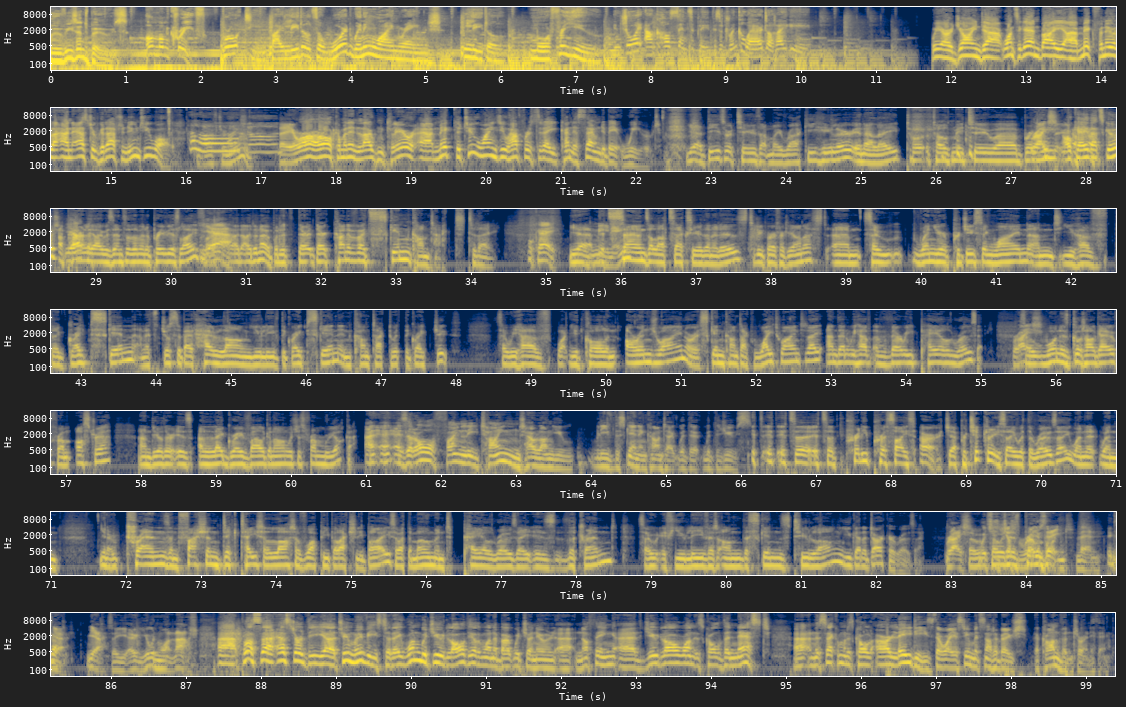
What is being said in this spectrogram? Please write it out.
movies and booze on Moncrieff. Brought to you by Lidl's award winning wine range. Lidl, more for you. Enjoy alcohol sensibly. Visit drinkaware.ie. We are joined uh, once again by uh, Mick Fionnuala and Esther. Good afternoon to you all. Hello. They are all coming in loud and clear. Uh, Mick, the two wines you have for us today kind of sound a bit weird. Yeah, these were two that my Reiki healer in LA to- told me to uh, bring. Right, in. okay, that's good. Yeah. Apparently, I was into them in a previous life. I- Yeah. I, I don't know, but it, they're they're kind of about skin contact today. Okay. Yeah, Meaning? it sounds a lot sexier than it is, to be perfectly honest. Um, so when you're producing wine and you have the grape skin, and it's just about how long you leave the grape skin in contact with the grape juice. So we have what you'd call an orange wine or a skin contact white wine today, and then we have a very pale rosé. Right. So one is Gut Oggau from Austria, and the other is Alegre Valgañón, which is from Rioja. And, is it all finely timed how long you leave the skin in contact with the with the juice? It, it, it's a it's a pretty precise art, yeah. Particularly say with the rosé when it when you know trends and fashion dictate a lot of what people actually buy. So at the moment, pale rosé is the trend. So if you leave it on the skins too long, you get a darker rosé. Right, So- which so is just is rosé then. Exactly. Yeah. So you, you wouldn't want that. Uh, plus, uh, Esther, the uh, two movies today, one with Jude Law, the other one about which I know uh, nothing. Uh, the Jude Law one is called The Nest, uh, and the second one is called Our Ladies, though I assume it's not about a convent or anything.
